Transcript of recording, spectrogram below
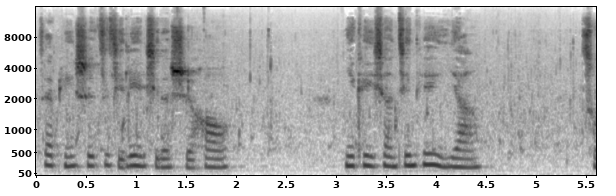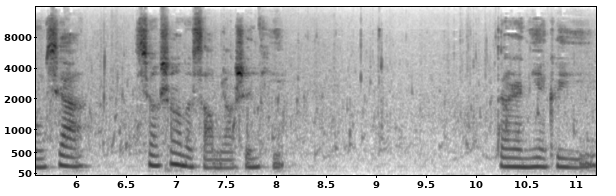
在平时自己练习的时候，你可以像今天一样，从下向上的扫描身体。当然，你也可以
